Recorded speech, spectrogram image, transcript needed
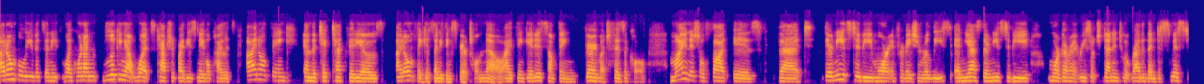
I don't believe it's any like when I'm looking at what's captured by these naval pilots, I don't think and the Tic Tac videos, I don't think it's anything spiritual. No, I think it is something very much physical. My initial thought is that there needs to be more information released. And yes, there needs to be more government research done into it rather than dismissed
